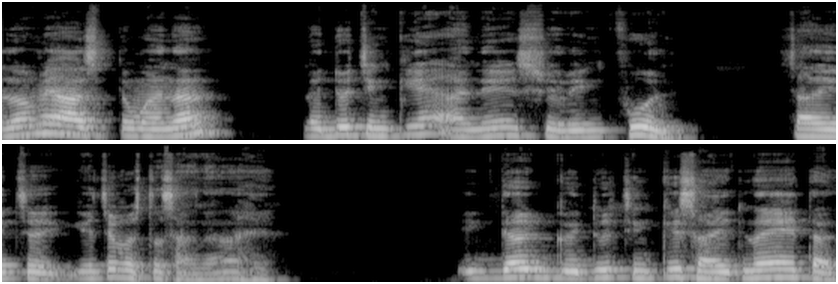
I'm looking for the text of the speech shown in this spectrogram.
हॅलो मी आज तुम्हाला गड्डू चिंकी आणि स्विमिंग पूल शाळेचं याची गोष्ट सांगणार आहे एकदा गड्डू चिंकी शाळेतनं येतात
